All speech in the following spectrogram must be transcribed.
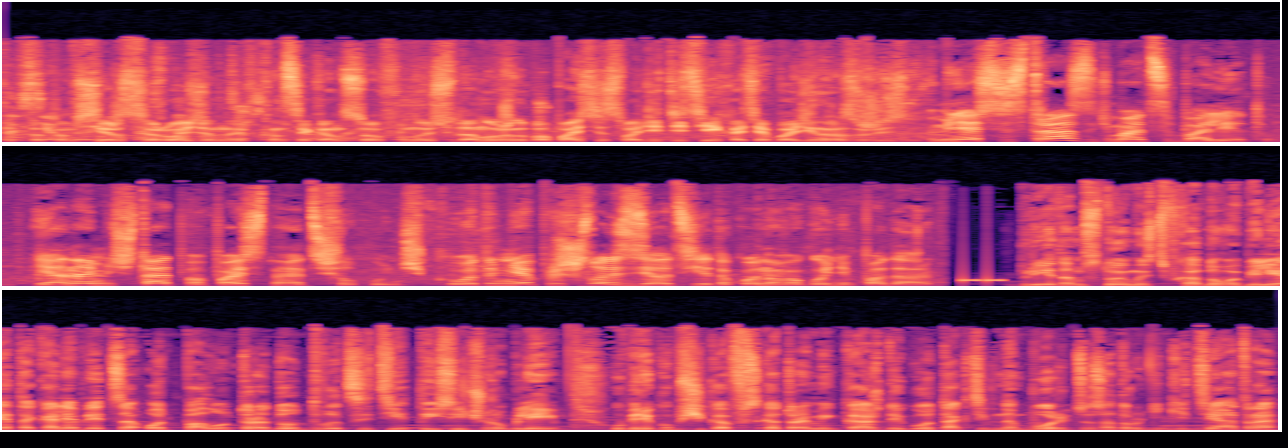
Это там сердце Родины, в конце концов. Но сюда нужно попасть и сводить детей хотя бы один раз в жизни. У меня сестра занимается балетом, и она мечтает попасть на этот щелкунчик. Вот и мне пришлось сделать ей такой новогодний подарок. При этом стоимость входного билета колеблется от полутора до 20 тысяч рублей. У перекупщиков, с которыми каждый год активно борются сотрудники театра,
